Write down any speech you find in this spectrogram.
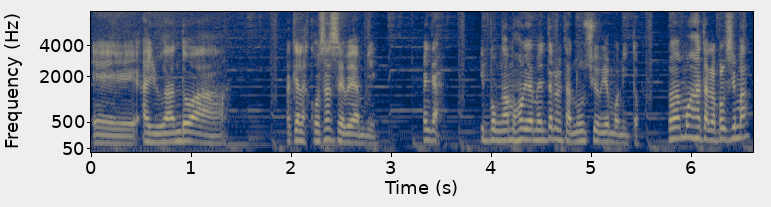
eh, ayudando a, a que las cosas se vean bien. Venga, y pongamos obviamente nuestro anuncio bien bonito. Nos vemos hasta la próxima.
